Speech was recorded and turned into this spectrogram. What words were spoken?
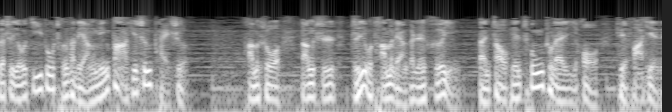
则是由基督城的两名大学生拍摄。他们说，当时只有他们两个人合影，但照片冲出来以后，却发现，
